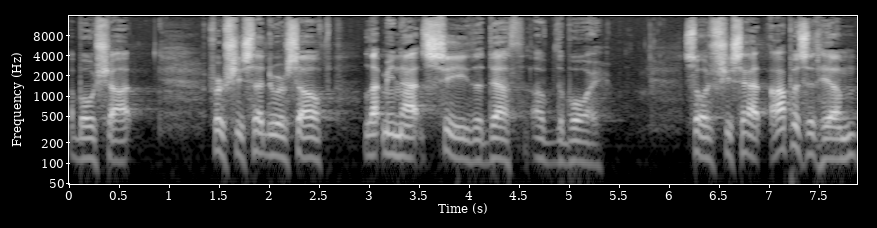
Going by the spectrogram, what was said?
a bow shot. For she said to herself, Let me not see the death of the boy. So she sat opposite him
